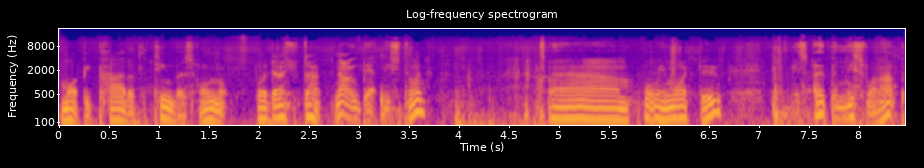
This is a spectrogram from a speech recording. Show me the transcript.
might be part of the timbers. I'm not. I don't don't know about this time. Um, what we might do is open this one up.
